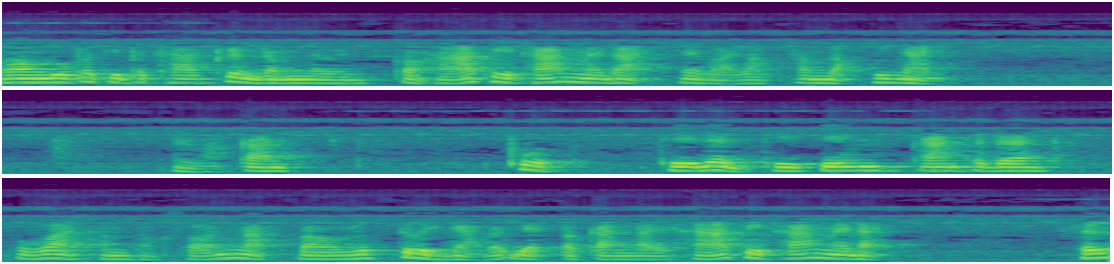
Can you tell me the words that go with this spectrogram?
มองดูปฏิปทาเครื่องดำเนิน ก็หาที่ค้านไม่ได้ไม่ว่าหลักธรรมหลักวินัยไม่ว่าการพูดทีเล่นทีจริงการแสดงว่าคำสั่งสอนหนักเบาลึกตื้นอย่างละเอียดประการใดหาที่ค้านไม่ได้ซึ่ง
